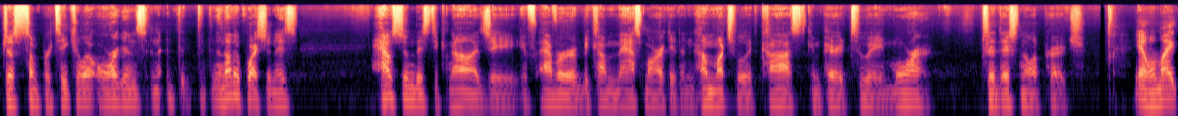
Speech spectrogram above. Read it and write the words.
just some particular organs? And th- another question is, how soon this technology, if ever, become mass market and how much will it cost compared to a more traditional approach? Yeah, well, my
